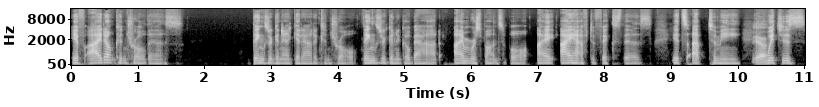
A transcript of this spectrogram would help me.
If I don't control this, things are going to get out of control. Things are going to go bad. I'm responsible. I I have to fix this. It's up to me yeah. which is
